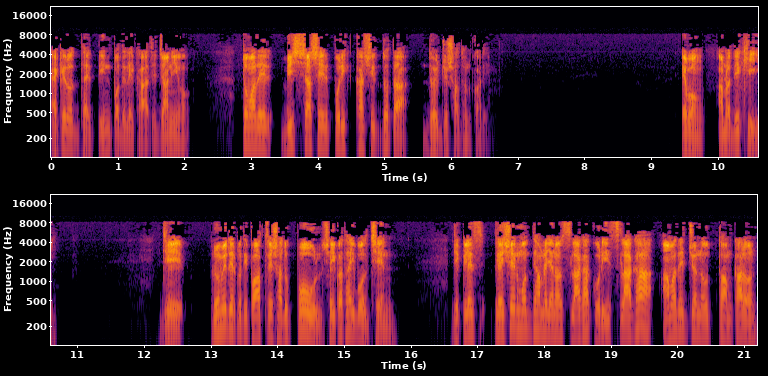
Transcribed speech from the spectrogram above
একের অধ্যায় তিন পদে লেখা আছে, জানিও, তোমাদের বিশ্বাসের পরীক্ষা সিদ্ধতা ধৈর্য সাধন করে। এবং আমরা দেখি যে রোমেদের প্রতি পত্রে সাধু পৌল সেই কথাই বলছেন যে ক্লেশের মধ্যে আমরা যেন শ্লাঘা করি, শ্লাঘা আমাদের জন্য উত্তম, কারণ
